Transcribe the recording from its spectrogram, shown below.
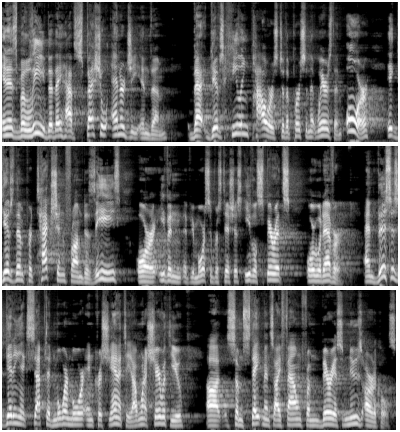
and it is believed that they have special energy in them that gives healing powers to the person that wears them, or it gives them protection from disease, or even if you're more superstitious, evil spirits, or whatever. And this is getting accepted more and more in Christianity. I want to share with you uh, some statements I found from various news articles.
